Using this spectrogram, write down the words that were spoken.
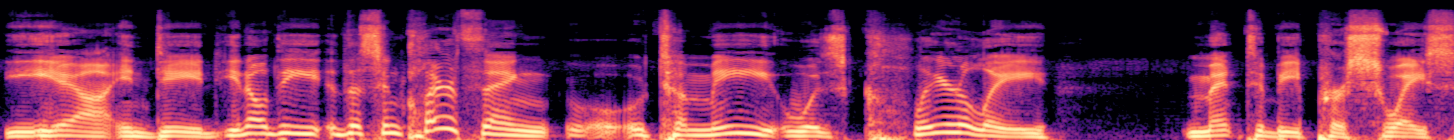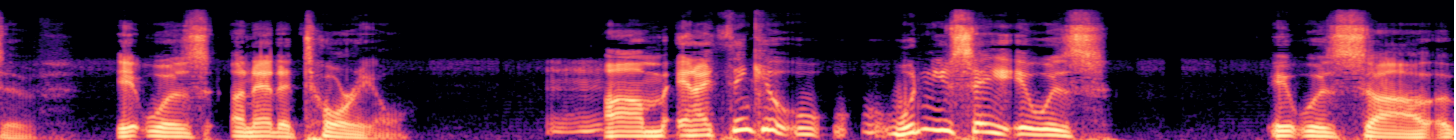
Yeah, indeed. You know, the the Sinclair thing to me was clearly meant to be persuasive. It was an editorial. Um, and I think it wouldn't you say it was it was uh,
